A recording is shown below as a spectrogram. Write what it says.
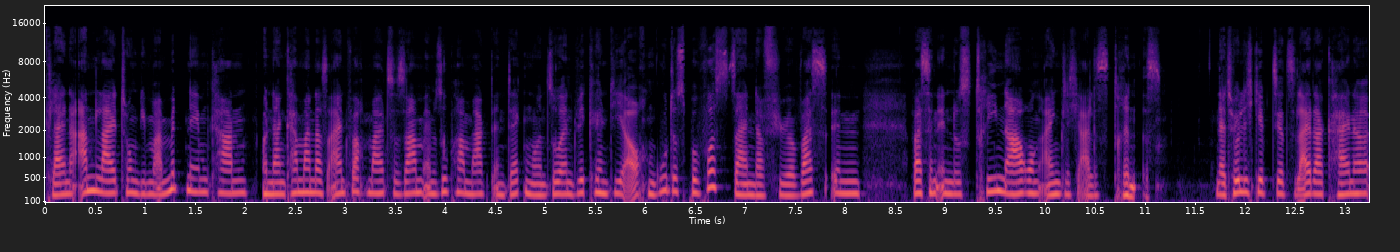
kleine Anleitungen, die man mitnehmen kann. Und dann kann man das einfach mal zusammen im Supermarkt entdecken. Und so entwickeln die auch ein gutes Bewusstsein dafür, was in, was in Industrienahrung eigentlich alles drin ist. Natürlich gibt's jetzt leider keine,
